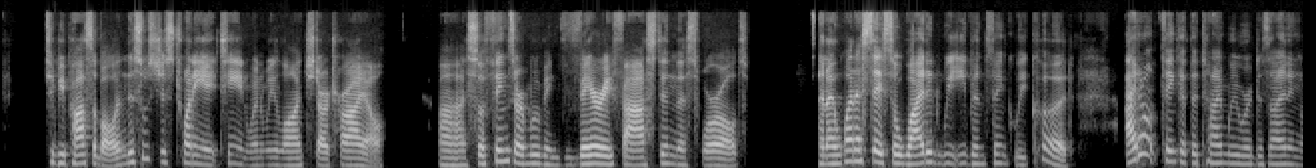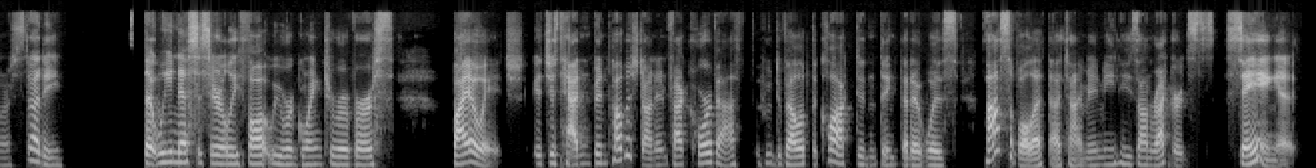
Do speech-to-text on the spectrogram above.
to be possible. And this was just 2018 when we launched our trial. Uh, so things are moving very fast in this world. And I want to say so, why did we even think we could? I don't think at the time we were designing our study that we necessarily thought we were going to reverse bioage. It just hadn't been published on. In fact, Horvath, who developed the clock, didn't think that it was possible at that time. I mean, he's on record saying it.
